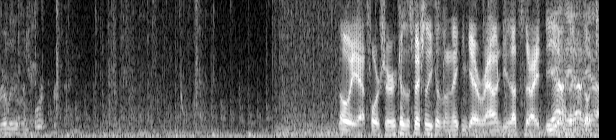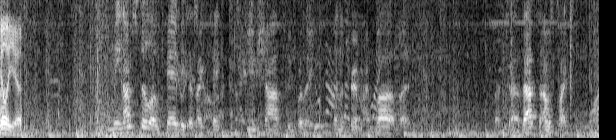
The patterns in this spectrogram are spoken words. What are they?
really is important for tank. Oh yeah, for sure. Because especially because when they can get around you, that's their idea. Yeah, and yeah, they'll yeah. kill you. I mean I'm still okay because I take a few shots before they penetrate my butt, but but uh, that's I was like what?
